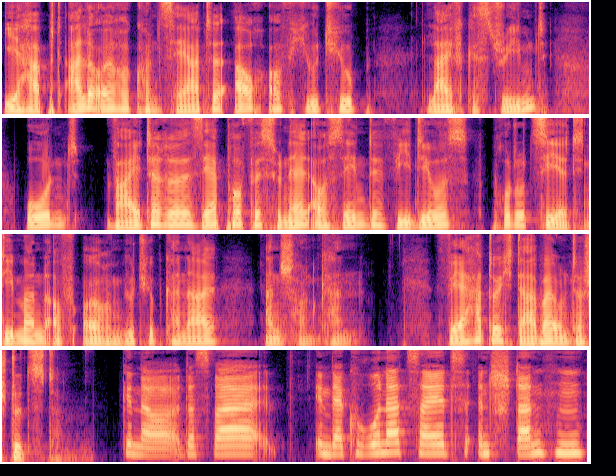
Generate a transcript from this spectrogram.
Ihr habt alle eure Konzerte auch auf YouTube live gestreamt und weitere sehr professionell aussehende Videos produziert, die man auf eurem YouTube-Kanal anschauen kann. Wer hat euch dabei unterstützt? Genau, das war in der Corona-Zeit entstanden,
